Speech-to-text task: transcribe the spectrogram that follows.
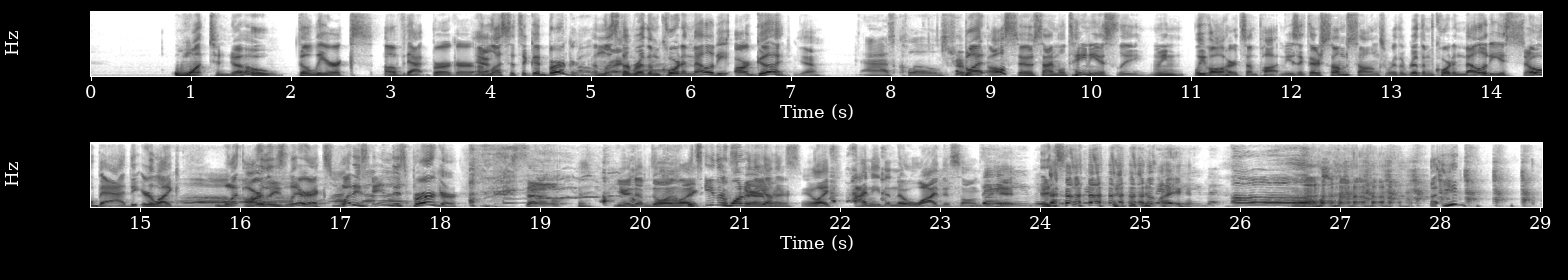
want to know the lyrics of that burger Yeah. unless it's a good burger, unless right. the rhythm, chord, and melody are good. Yeah. Eyes closed. True. But also simultaneously, I mean, we've all heard some pop music. There's some songs where the rhythm, chord, and melody is so bad that you're like, what are these lyrics? my What is in this burger? so You end up doing like It's either one or the other. You're like, I need to know why this song's a hit. Baby, baby, baby, oh. uh, you,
